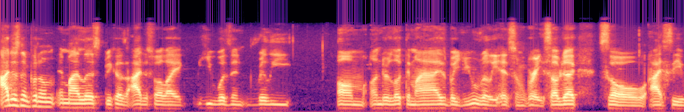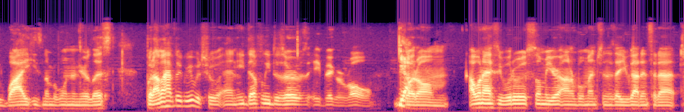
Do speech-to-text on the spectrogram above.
I just didn't put him in my list because I just felt like he wasn't really um underlooked in my eyes. But you really hit some great subject, so I see why he's number one on your list. But I'm gonna have to agree with you, and he definitely deserves a bigger role. Yeah. But um, I want to ask you, what are some of your honorable mentions that you got into that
